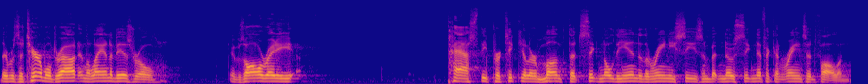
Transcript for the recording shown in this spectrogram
There was a terrible drought in the land of Israel. It was already past the particular month that signaled the end of the rainy season, but no significant rains had fallen.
